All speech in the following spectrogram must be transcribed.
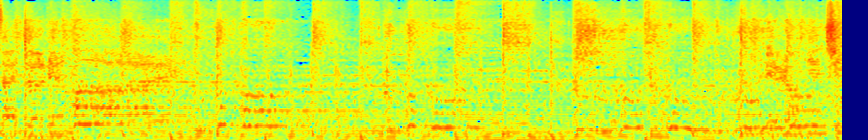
在的恋爱。别让年轻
